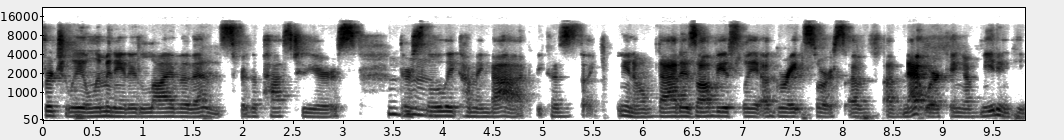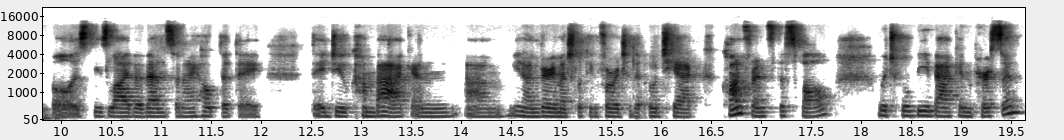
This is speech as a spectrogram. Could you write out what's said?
virtually eliminated live events for the past two years mm-hmm. they're slowly coming back because like you know that is obviously a great source of of networking of meeting people is these live events and i hope that they they do come back and um, you know i'm very much looking forward to the OTTIAQ conference this fall which will be back in person.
